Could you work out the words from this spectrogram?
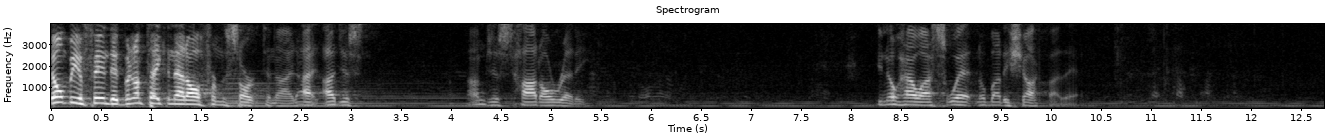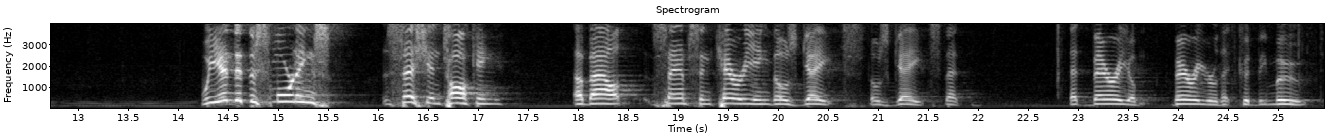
Don't be offended, but I'm taking that off from the start tonight. I, I just, I'm just hot already. You know how I sweat. Nobody's shocked by that. We ended this morning's session talking about Samson carrying those gates, those gates, that, that barrier, barrier that could be moved.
